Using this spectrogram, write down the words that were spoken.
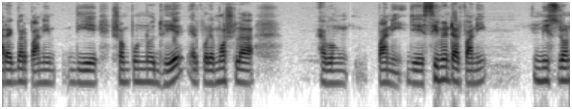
আরেকবার পানি দিয়ে সম্পূর্ণ ধুয়ে, এরপরে মশলা এবং পানি, যে সিমেন্ট আর পানি মিশ্রণ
